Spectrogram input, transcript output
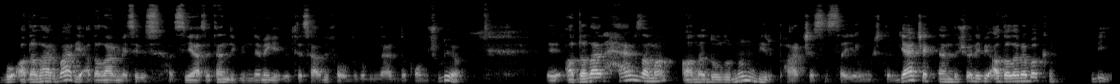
bu adalar var ya adalar meselesi siyaseten de gündeme geliyor. Tesadüf oldu bugünlerde de konuşuluyor. E, adalar her zaman Anadolu'nun bir parçası sayılmıştır. Gerçekten de şöyle bir adalara bakın. Bir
